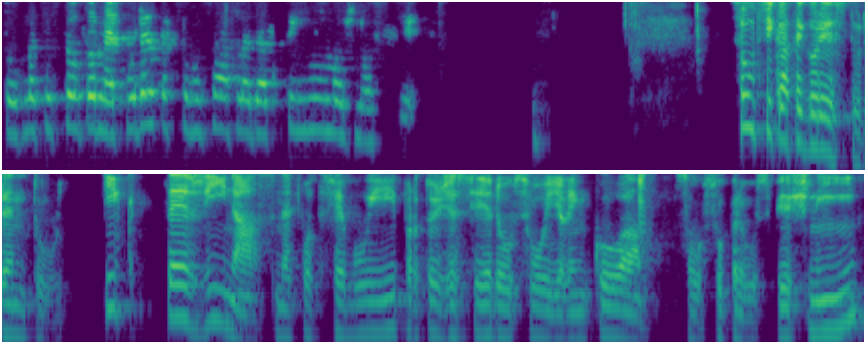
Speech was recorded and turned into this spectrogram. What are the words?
touhle cestou to nepůjde, tak jsem musela hledat ty jiné možnosti. Jsou tři kategorie studentů. Ti, kteří nás nepotřebují, protože si jedou svoji linku a jsou super úspěšní.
